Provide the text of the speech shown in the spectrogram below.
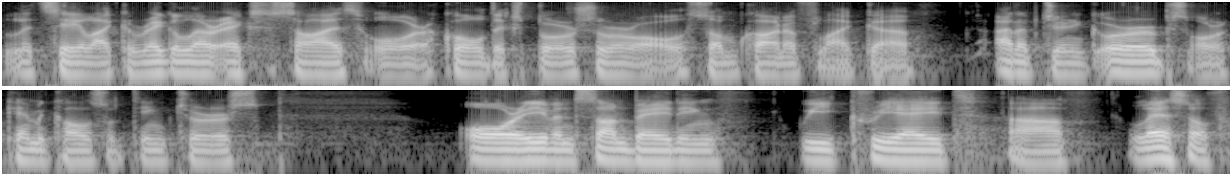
let's say like a regular exercise or a cold exposure or some kind of like a adaptogenic herbs or chemicals or tinctures, or even sunbathing, we create uh, less of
